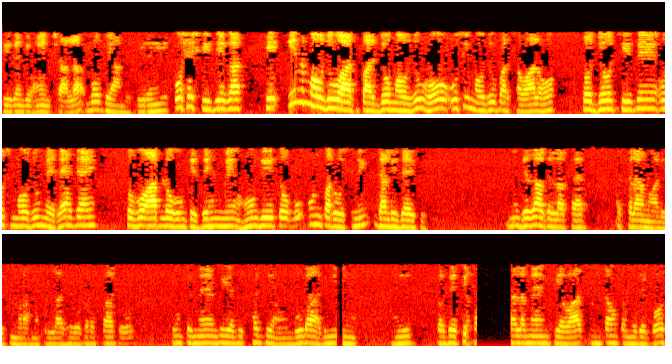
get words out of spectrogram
چیزیں جو ہیں انشاءاللہ وہ بیان ہوتی رہیں گی۔ کوشش کیجیے گا کہ ان موضوعات پر جو موضوع ہو، اسی موضوع پر سوال ہو تو جو چیزیں اس موضوع میں رہ جائیں تو وہ آپ لوگوں کے ذہن میں ہوں گی تو وہ ان پر روشنی ڈالی جائے گی۔ جزاک اللہ خیر۔ السلام علیکم ورحمۃ اللہ وبرکاتہ۔ کیونکہ میں بھی ابھی تھک گیا ہوں، بوڑھا آدمی ہوں۔ جی، پردیسی میں ان کی آواز سنتا ہوں تو مجھے بہت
